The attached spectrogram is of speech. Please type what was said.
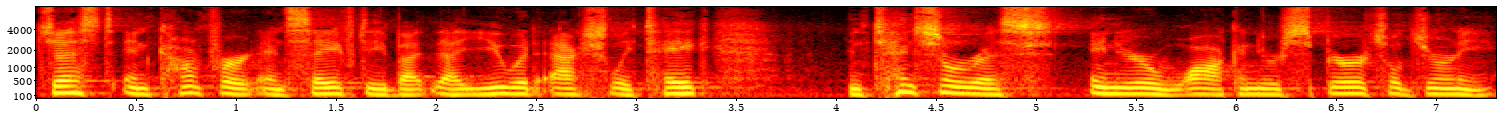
just in comfort and safety, but that you would actually take intentional risks in your walk and your spiritual journey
